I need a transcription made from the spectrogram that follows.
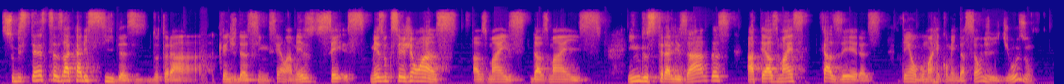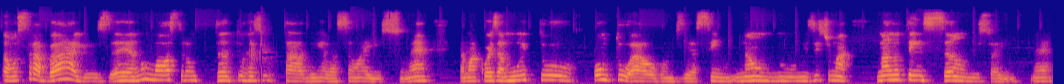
substâncias acaricidas, doutora Cândida, assim, sei lá, mesmo, se, mesmo que sejam as, as mais das mais industrializadas até as mais caseiras. Tem alguma recomendação de, de uso? Então, os trabalhos é, não mostram tanto resultado em relação a isso, né? É uma coisa muito pontual, vamos dizer assim, não, não existe uma manutenção nisso aí, né?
